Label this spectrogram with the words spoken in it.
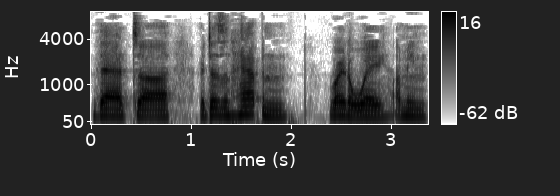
that uh, it doesn't happen right away. I mean,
